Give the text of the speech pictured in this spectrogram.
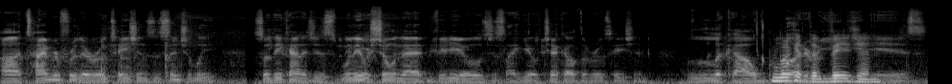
uh, timer for their rotations, essentially. So they kind of just when they were showing that video, it was just like, yo, check out the rotation. Look how Look at the vision. it is.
